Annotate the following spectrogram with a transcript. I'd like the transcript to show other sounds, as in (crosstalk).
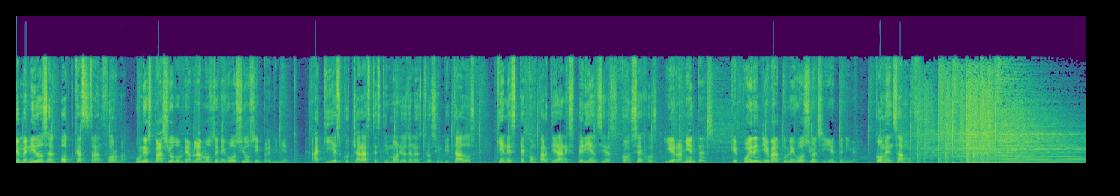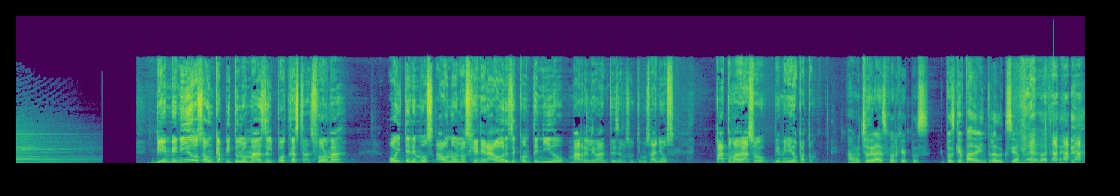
Bienvenidos al podcast Transforma. Un espacio donde hablamos de negocios y emprendimiento. Aquí escucharás testimonios de nuestros invitados, quienes te compartirán experiencias, consejos y herramientas que pueden llevar tu negocio al siguiente nivel. Comenzamos. Bienvenidos a un capítulo más del podcast Transforma. Hoy tenemos a uno de los generadores de contenido más relevantes de los últimos años, Pato Madrazo, bienvenido, Pato. Ah, muchas gracias, Jorge. Pues, pues qué padre introducción, la verdad.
